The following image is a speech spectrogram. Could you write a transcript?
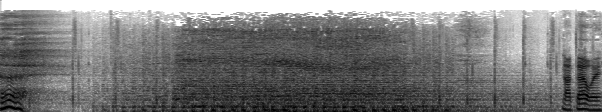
Not that way.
